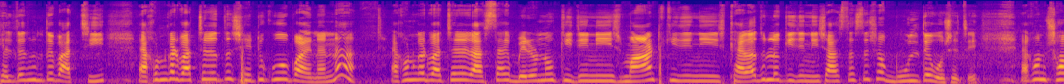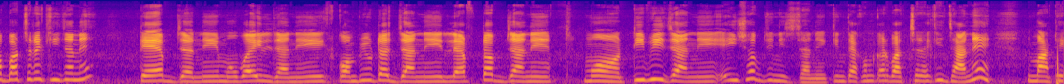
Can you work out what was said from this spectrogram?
খেলতে ধুলতে পাচ্ছি এখনকার বাচ্চারা তো সেটুকুও পায় না না? এখনকার বাচ্চারা রাস্তায় বেরোনো কী জিনিস, মাঠ কী জিনিস, খেলাধুলো কী জিনিস, আস্তে আস্তে সব ভুলতে বসেছে। এখন সব বাচ্চারা কী জানে? ট্যাব জানে, মোবাইল জানে, কম্পিউটার জানে, ল্যাপটপ জানে টিভি জানে এই সব জিনিস জানে। কিন্তু এখনকার বাচ্চারা কি জানে? মাঠে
